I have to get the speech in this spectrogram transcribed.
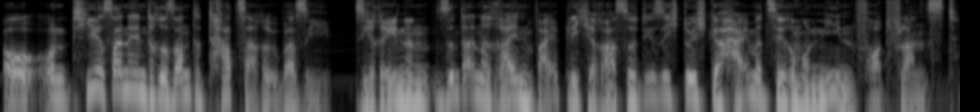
Oh, und hier ist eine interessante Tatsache über sie. Sirenen sind eine rein weibliche Rasse, die sich durch geheime Zeremonien fortpflanzt.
